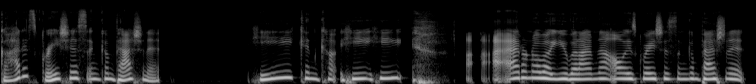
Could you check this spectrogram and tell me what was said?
God is gracious and compassionate. He can come, he, he, I, I don't know about you, but I'm not always gracious and compassionate.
